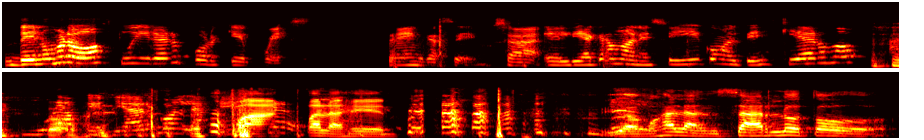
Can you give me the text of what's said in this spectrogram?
De número dos, Twitter, porque pues, véngase, o sea, el día que amanecí con el pie izquierdo, aquí voy a pelear con la gente, Para la gente. Y vamos a lanzarlo todo.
